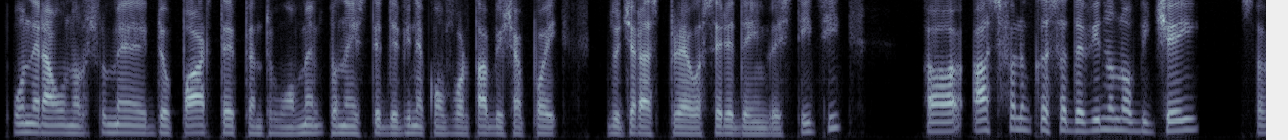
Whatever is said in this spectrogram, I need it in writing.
punerea unor sume deoparte pentru moment până este devine confortabil și apoi ducerea spre o serie de investiții, uh, astfel încât să devină un obicei să,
